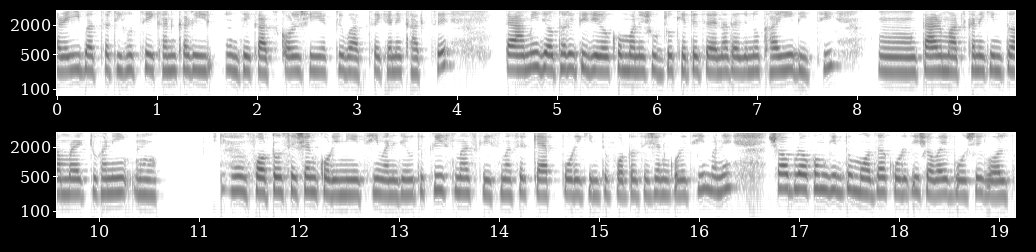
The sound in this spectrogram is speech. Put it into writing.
আর এই বাচ্চাটি হচ্ছে এখানকারই যে কাজ করে, সেই একটি বাচ্চা এখানে খাচ্ছে। তা আমি যথারীতি যেরকম মানে সূর্য খেতে চায় না, তাই জন্য খাইয়ে দিচ্ছি। তার মাঝখানে কিন্তু আমরা একটুখানি ফটো সেশন করে নিয়েছি। মানে যেহেতু ক্রিসমাস ক্রিসমাসের ক্যাপ পরে কিন্তু ফটো সেশন করেছি। মানে সব রকম কিন্তু মজা করেছি। সবাই বসে গল্প,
